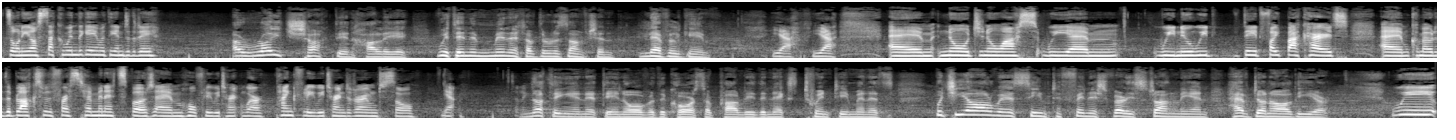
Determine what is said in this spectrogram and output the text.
it's only us that can win the game at the end of the day. A right shock then, Hollie, within a minute of the resumption, level game. Yeah, yeah. Um, no, do you know what? We um, we knew we'd they'd fight back hard, um, come out of the blocks for the first ten minutes, but um, hopefully we turned. Well, thankfully we turned it around. So yeah. Nothing in it then over the course of probably the next 20 minutes. But she always seemed to finish very strongly and have done all the year we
